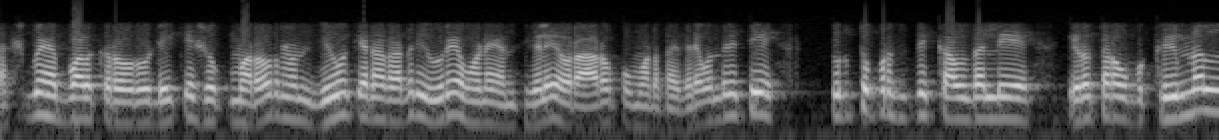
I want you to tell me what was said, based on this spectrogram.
ಲಕ್ಷ್ಮೀ ಹೆಬ್ಬಾಳ್ಕರ್ ಅವರು, ಡಿ ಕೆ ಶಿವಕುಮಾರ್ ಅವರು ನನ್ನ ಜೀವಕ್ಕೆ ಏನಾರಾದ್ರೆ ಇವರೇ ಹೊಣೆ ಅಂತ ಹೇಳಿ ಅವರು ಆರೋಪ ಮಾಡ್ತಾ ಇದ್ದಾರೆ. ಒಂದ್ ರೀತಿ ತುರ್ತು ಪರಿಸ್ಥಿತಿ ಕಾಲದಲ್ಲಿ ಇರೋ ತರ ಒಬ್ಬ ಕ್ರಿಮಿನಲ್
